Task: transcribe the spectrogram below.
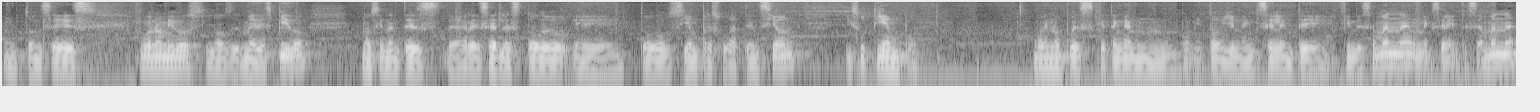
Entonces, bueno amigos, me despido, no sin antes de agradecerles todo, eh, todo siempre su atención y su tiempo. Bueno, pues que tengan un bonito y un excelente fin de semana, una excelente semana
